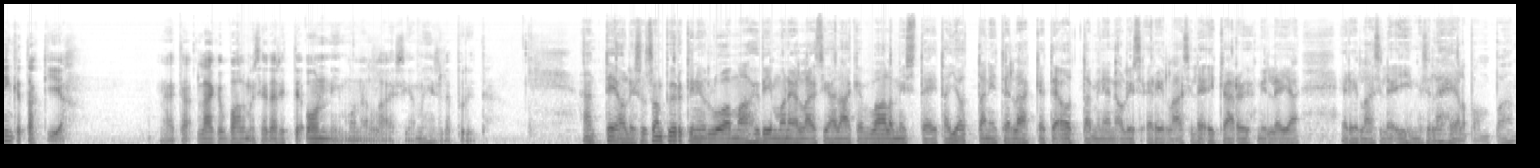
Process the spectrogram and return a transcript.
Minkä takia näitä lääkevalmisteita sitten on niin monenlaisia, mihin sillä pyritään? Teollisuus on pyrkinyt luomaan hyvin monenlaisia lääkevalmisteita, jotta niiden lääkkeiden ottaminen olisi erilaisille ikäryhmille ja erilaisille ihmisille helpompaa.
